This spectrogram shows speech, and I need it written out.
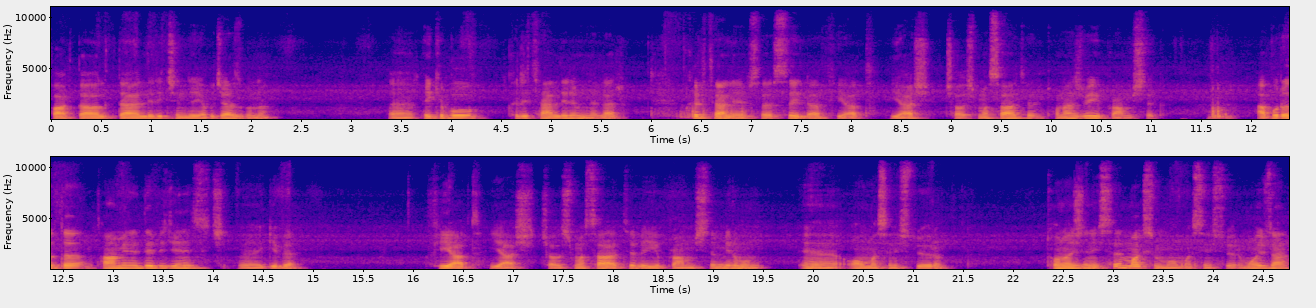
farklı ağırlık değerleri için de yapacağız bunu. E, peki bu kriterlerim neler? Kriterlerim sırasıyla fiyat, yaş, çalışma saati, tonaj ve yıpranmışlık. Ha, burada tahmin edebileceğiniz e, gibi fiyat, yaş, çalışma saati ve yıpranmışlığın minimum e, olmasını istiyorum. Tonajın ise maksimum olmasını istiyorum. O yüzden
